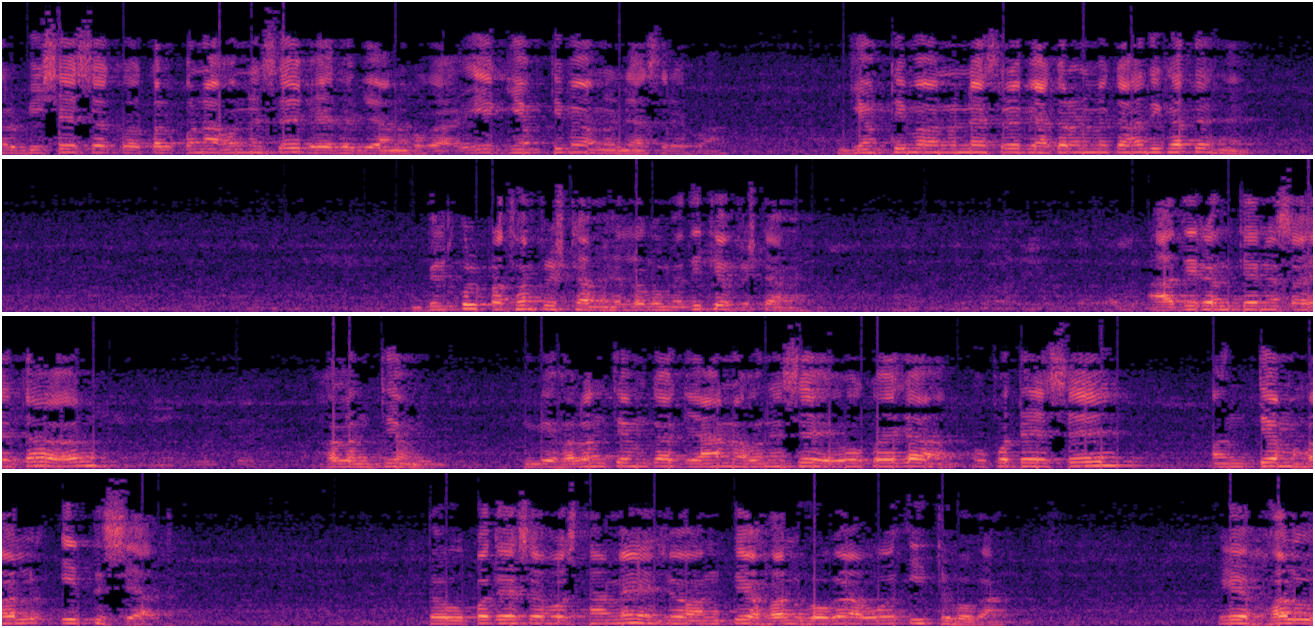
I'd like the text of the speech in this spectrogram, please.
और विशेष कल्पना होने से भेद ज्ञान होगा। ये ज्ञप्ति में अनुन्याश्रय हुआ। ज्ञप्ति में अनुन्याश्रय व्याकरण में कहा दिखाते हैं? बिल्कुल प्रथम पृष्ठा में है लोगों में, द्वितीय पृष्ठा में। आदिरंत्यन सहिता और हलंत्यम क्योंकि हलंत्यम का ज्ञान होने से वो कहेगा, उपदेश अंत्यम हल इत सियात। तो उपदेश अवस्था में जो अंत्य हल होगा, वो इत होगा। ये हल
